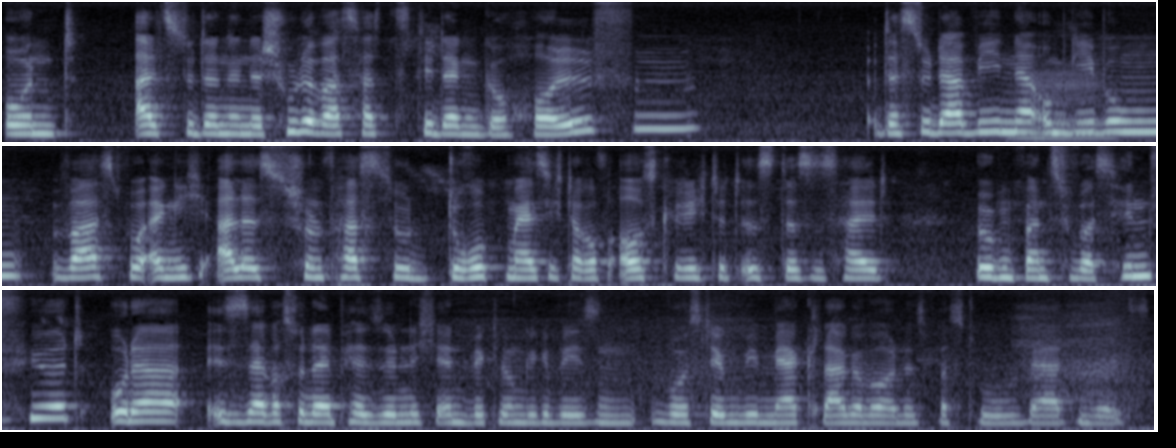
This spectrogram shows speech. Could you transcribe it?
und als du dann in der Schule warst, hat es dir dann geholfen, dass du da wie in einer Umgebung warst, wo eigentlich alles schon fast so druckmäßig darauf ausgerichtet ist, dass es halt irgendwann zu was hinführt? Oder ist es einfach so deine persönliche Entwicklung gewesen, wo es dir irgendwie mehr klar geworden ist, was du werden willst?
